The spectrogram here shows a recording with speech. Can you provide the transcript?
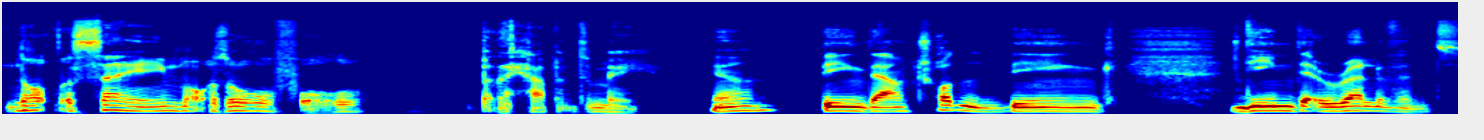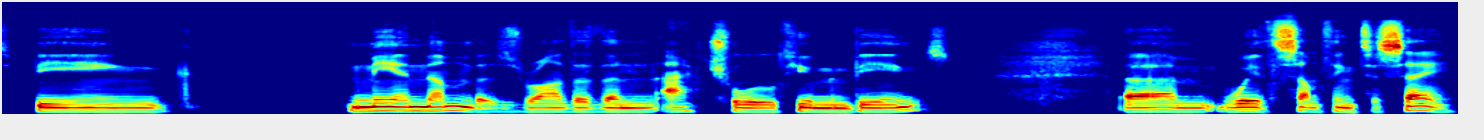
Not the same, not as awful, but they happened to me. Yeah. Being downtrodden, being deemed irrelevant, being mere numbers rather than actual human beings um, with something to say.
